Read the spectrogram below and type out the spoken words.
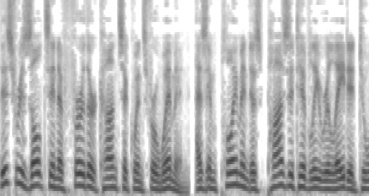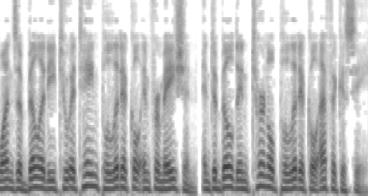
This results in a further consequence for women, as employment is positively related to one's ability to attain political information, and to build internal political efficacy.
